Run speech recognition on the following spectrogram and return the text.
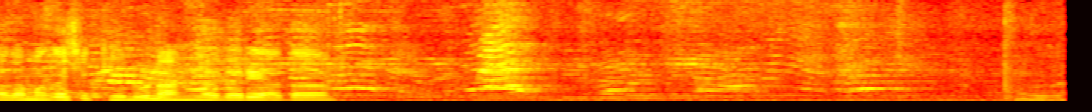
आता मग अशी खेळून आणलं तरी आता बघा.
